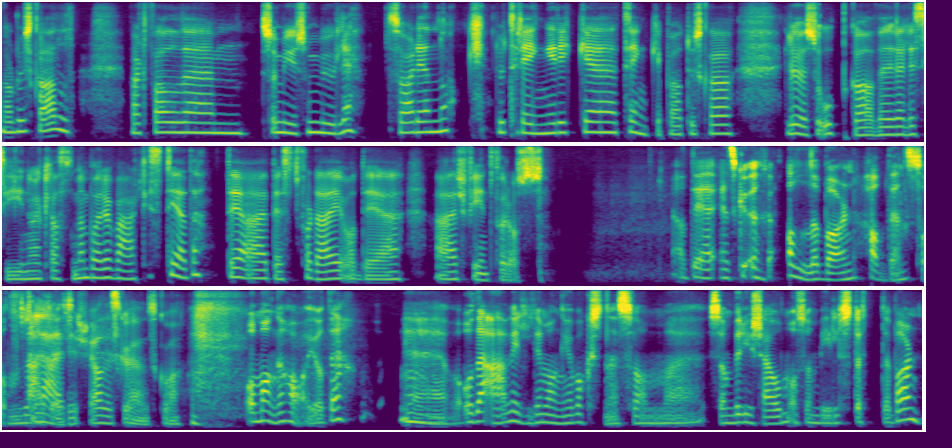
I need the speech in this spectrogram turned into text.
når du skal, i hvert fall så mye som mulig, så er det nok. Du trenger ikke tenke på at du skal løse oppgaver eller si noe i klassen, men bare vær til stede. Det er best for deg, og det er fint for oss. Ja, det, jeg skulle ønske alle barn hadde en sånn lærer. lærer ja, det skulle jeg ønske òg. og mange har jo det. Mm. Eh, og det er veldig mange voksne som, eh, som, bryr seg om og som vil støtte barn.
